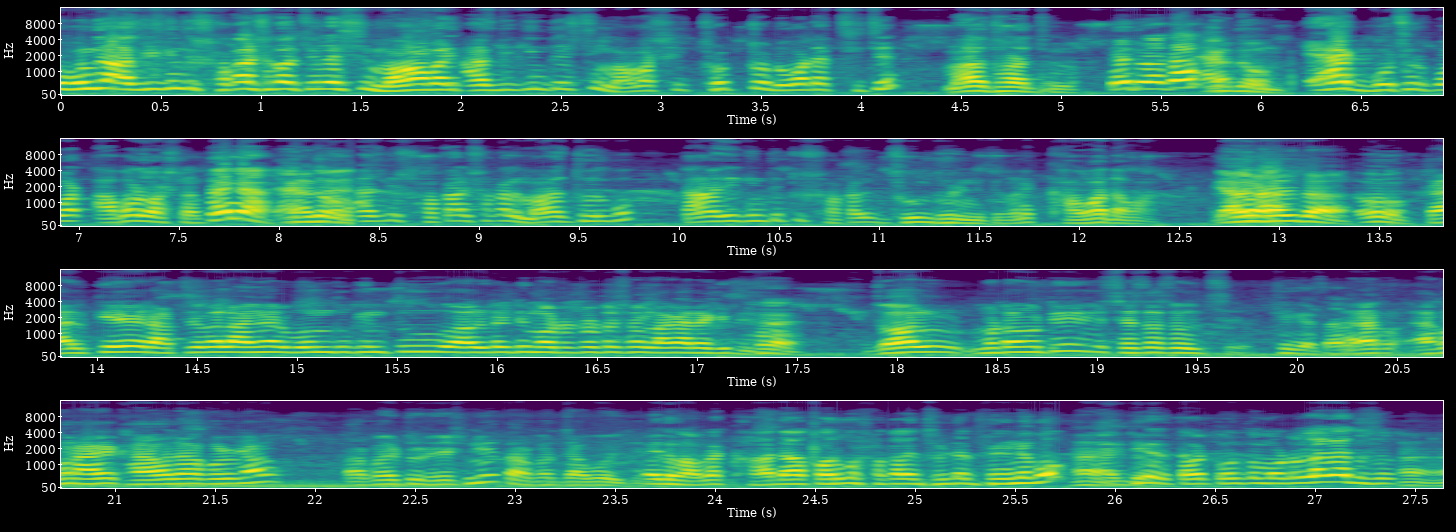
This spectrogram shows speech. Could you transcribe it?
তো বন্ধুরা আজকে কিন্তু সকাল সকাল চলে এসেছি মামা বাড়ি। আজকে কিন্তু এসেছি মামার সেই ছোট্ট ডোবাটা ছিচে মাছ ধরার জন্য। তাই তো কাকা? একদম। এক বছর পর আবারও আসলাম তাই না? একদম। আজকে সকাল সকাল মাছ ধরবো তার আগে কিন্তু একটু সকালে ঝুল ধরে নিতে মানে খাওয়া দাওয়া। ও। কালকে রাত্রেবেলা আমি আর বন্ধু কিন্তু অলরেডি মোটর টোটর সব লাগা রেখে দিই হ্যাঁ। জল মোটামুটি শেষা চলছে। ঠিক আছে এখন আগে খাওয়া দাওয়া করে নাও তারপর একটু রেস্ট নিয়ে তারপর যাব ওইখানে এই দেখো আমরা খাওয়া দাওয়া করব সকালে ঝুলটা ধরে নেব হ্যাঁ, ঠিক আছে তারপর তোমার তো মোটর লাগা দিছো হ্যাঁ।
